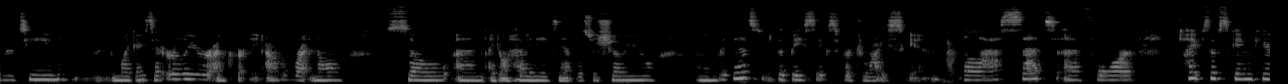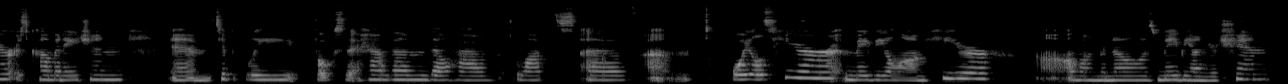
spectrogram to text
routine. Like I said earlier, I'm currently out of retinol, so um, I don't have any examples to show you. Um, but that's the basics for dry skin. The last set uh, for types of skincare is combination. And typically, folks that have them, they'll have lots of um, oils here, maybe along here, uh, along the nose, maybe on your chin.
